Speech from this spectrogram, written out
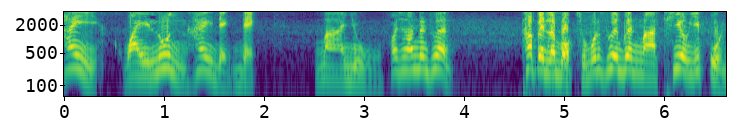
ให้วัยรุ่นให้เด็กๆมาอยู่ เพราะฉะนั้นเพื่อนๆ ถ้าเป็นระบบสมมติเพื่อนๆมาเที่ยวญี่ปุ่น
